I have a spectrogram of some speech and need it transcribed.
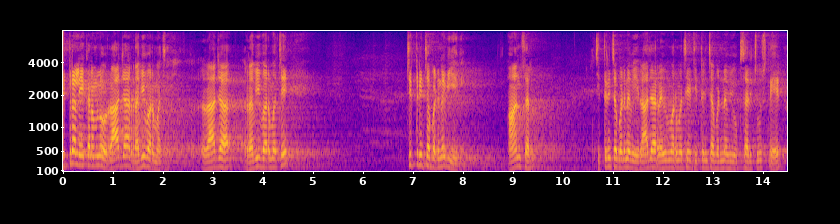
చిత్రలేఖనంలో రాజా రవివర్మచే రాజా రవివర్మచే చిత్రించబడినవి ఏవి? ఆన్సర్ చిత్రించబడినవి రాజా రవివర్మచే చిత్రించబడినవి ఒకసారి చూస్తే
